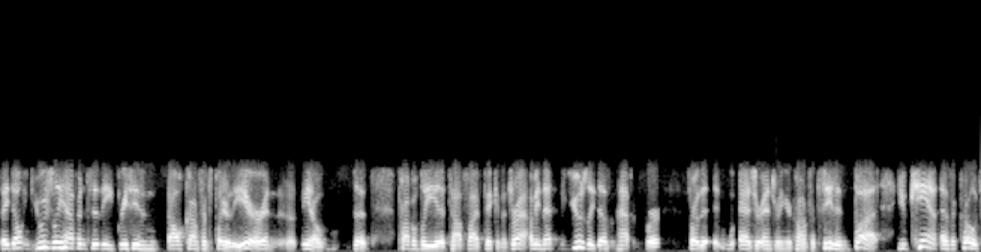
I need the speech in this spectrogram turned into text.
They don't usually happen to the preseason all conference player of the year, and uh, you know, the probably a top five pick in the draft. I mean, that usually doesn't happen for for the as you're entering your conference season. But you can't, as a coach,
